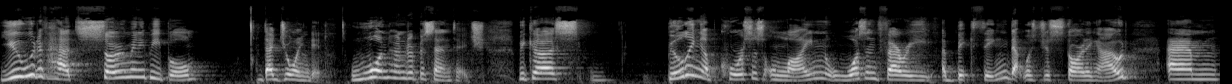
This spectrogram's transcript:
you would have had so many people that joined it. 100 percentage. Because building up courses online wasn't very a big thing that was just starting out. Um,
